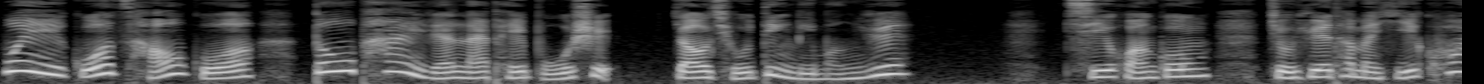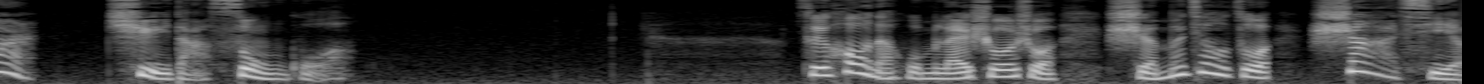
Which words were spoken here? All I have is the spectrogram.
魏国、曹国都派人来赔不是，要求订立盟约。齐桓公就约他们一块儿去打宋国。最后呢，我们来说说什么叫做歃血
